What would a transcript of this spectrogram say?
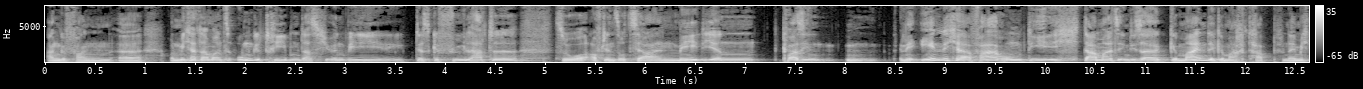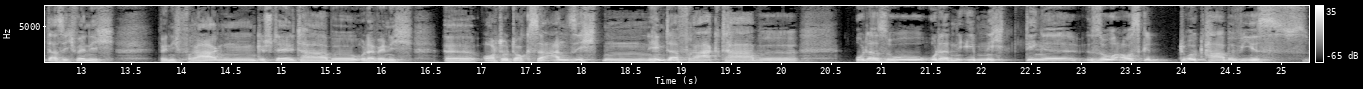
angefangen. Äh, und mich hat damals umgetrieben, dass ich irgendwie das Gefühl hatte, so auf den sozialen Medien quasi eine ähnliche Erfahrung, die ich damals in dieser Gemeinde gemacht habe, nämlich dass ich, wenn ich wenn ich Fragen gestellt habe oder wenn ich äh, orthodoxe Ansichten hinterfragt habe oder so oder eben nicht Dinge so ausgedrückt habe, wie es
